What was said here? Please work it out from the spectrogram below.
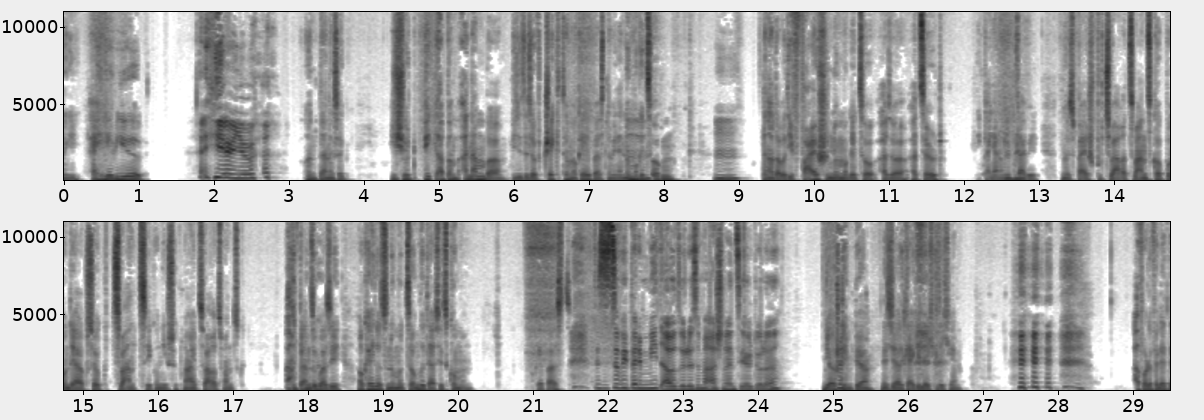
dann denke ich, I hear you. I hear you. Und dann hat er gesagt, you should pick up a, number. Bis ich das gecheckt haben, okay, passt, dann habe ich eine Nummer gezogen. Mhm. Dann hat er aber die falsche Nummer also erzählt. Ich keine Ahnung, ich glaube, ich nur als Beispiel 22 gehabt und er hat gesagt 20. Und ich gesagt, nein, 22. Und dann so Okay. quasi, okay, du hast eine Nummer gezogen, du darfst jetzt kommen. Okay, passt. Das ist so wie bei dem Mietauto, das haben wir auch schon erzählt, oder? Ja, stimmt, ja. Das ist ja das gleiche Lächerliche. Auf alle Fälle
